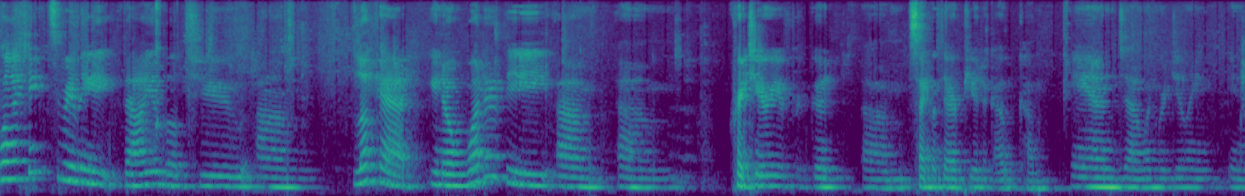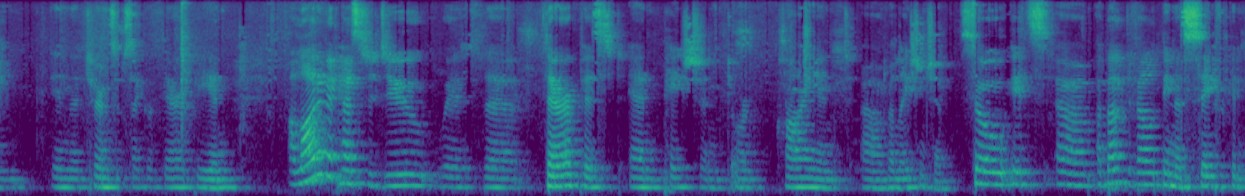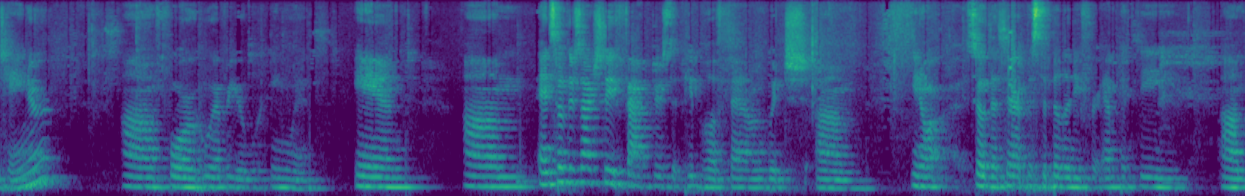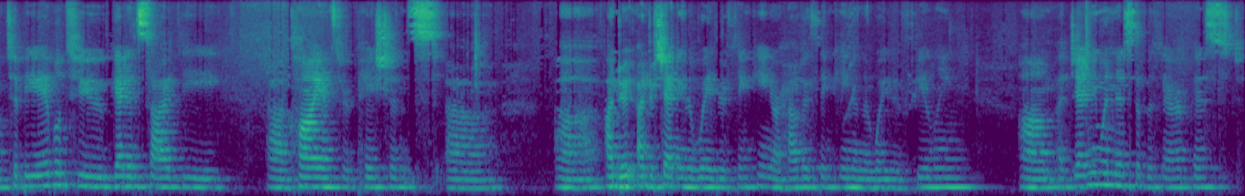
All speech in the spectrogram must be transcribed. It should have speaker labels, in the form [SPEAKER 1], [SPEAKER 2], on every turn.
[SPEAKER 1] Well, I think it's really valuable to um, look at, you know, what are the um, um, criteria for good um, psychotherapeutic outcome? And uh, when we're dealing in, in the terms of psychotherapy, and a lot of it has to do with the therapist and patient or client uh, relationship. So it's um, about developing a safe container uh, for whoever you're working with. And, um, and so there's actually factors that people have found which, um, you know, so the therapist's ability for empathy, um, to be able to get inside the uh, clients or patients' uh, uh, under, understanding the way they're thinking or how they're thinking and the way they're feeling, um, a genuineness of the therapist,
